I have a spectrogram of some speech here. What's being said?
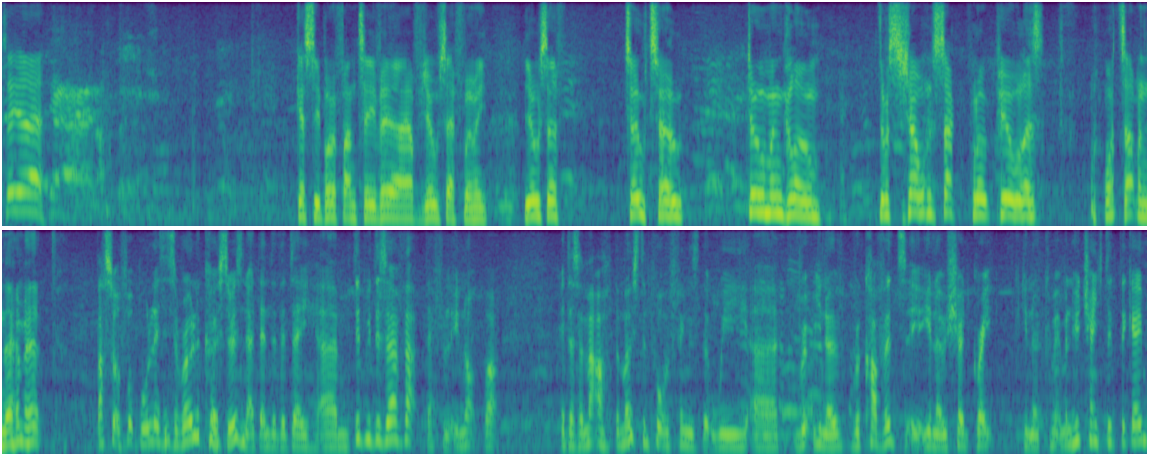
See ya. Guess the a Fan TV, I have Yusuf with me. Yusuf, 2 2, doom and gloom. There was shouting sack Pulis. What's happened there, mate? That's what football is. It's a roller coaster, isn't it, at the end of the day? Um, did we deserve that? Definitely not. But it doesn't matter. The most important thing is that we, uh, re- you know, recovered. You know, showed great, you know, commitment. Who changed the, the, game?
